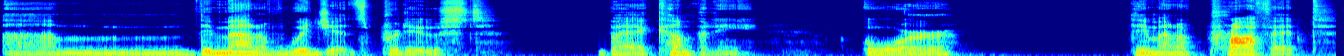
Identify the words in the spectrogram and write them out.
um, the amount of widgets produced by a company or the amount of profit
